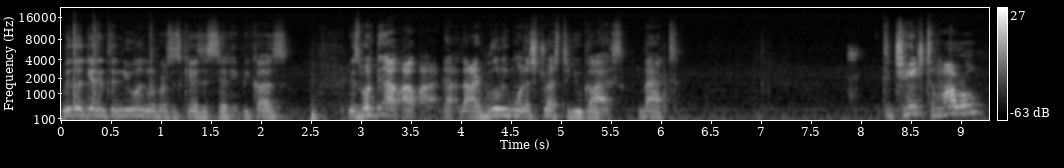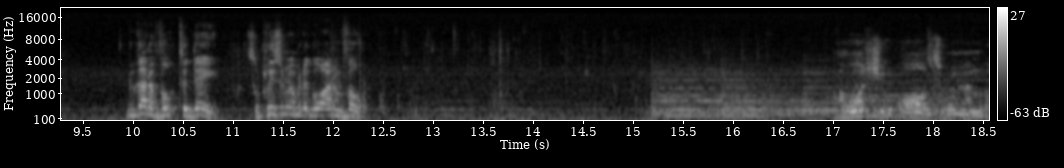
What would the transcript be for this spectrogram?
we're gonna get into New England versus Kansas City because there's one thing I, I, I, that, that I really want to stress to you guys that to change tomorrow, you gotta vote today. So please remember to go out and vote. I want you all to remember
